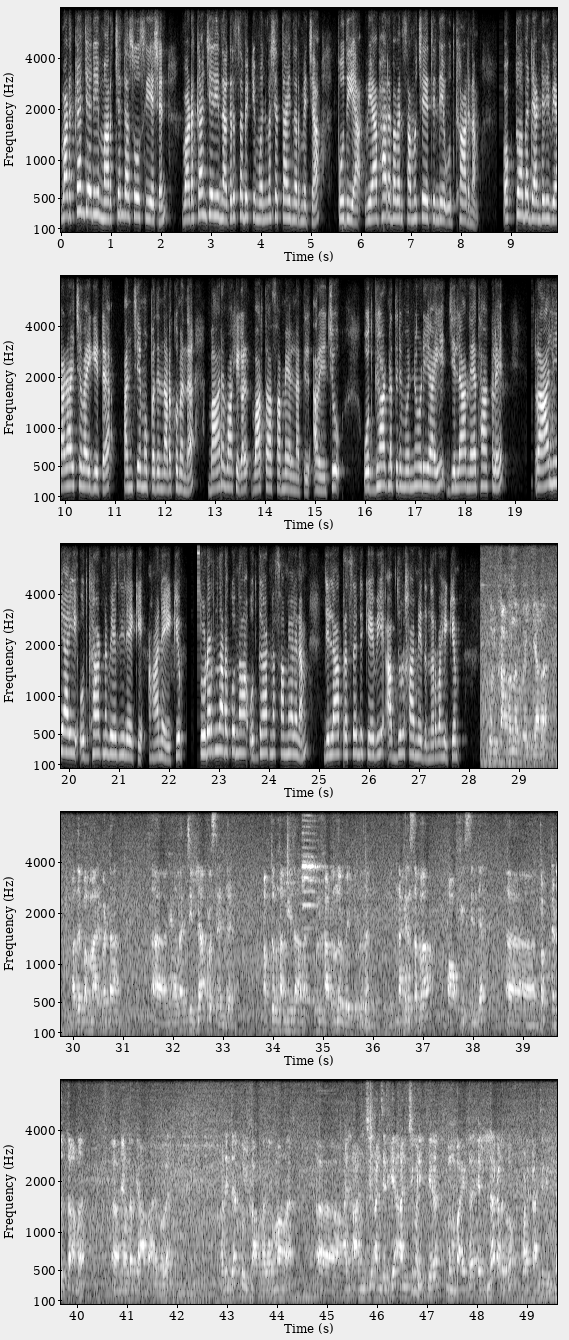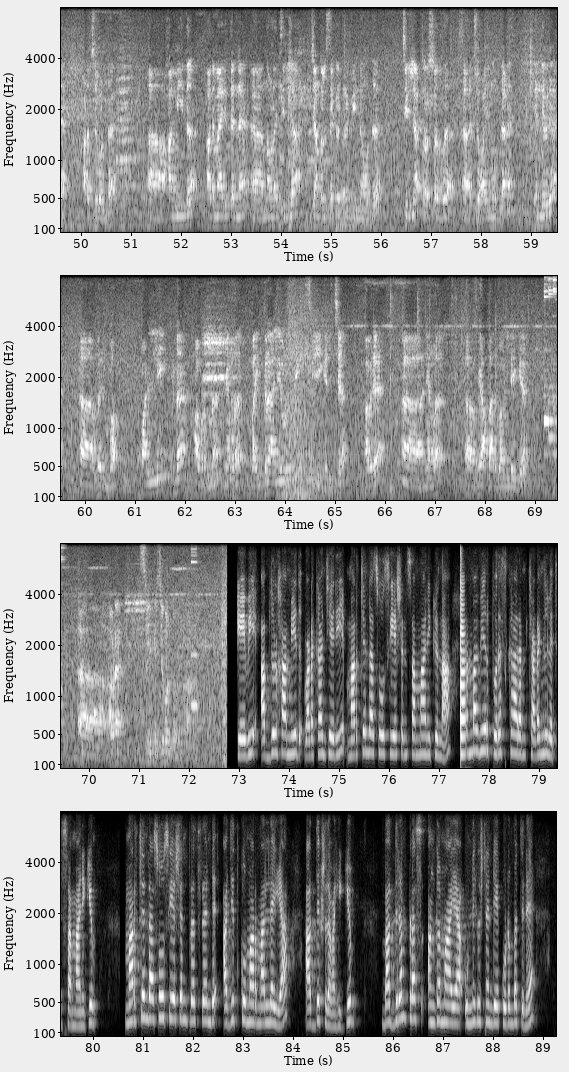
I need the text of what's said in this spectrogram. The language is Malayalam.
വടക്കാഞ്ചേരി മർച്ചന്റ് അസോസിയേഷൻ വടക്കാഞ്ചേരി നഗരസഭയ്ക്ക് മുൻവശത്തായി നിർമ്മിച്ച പുതിയ വ്യാപാര ഭവൻ സമുച്ചയത്തിന്റെ ഉദ്ഘാടനം ഒക്ടോബർ രണ്ടിന് വ്യാഴാഴ്ച വൈകിട്ട് അഞ്ച് മുപ്പതിന് നടക്കുമെന്ന് ഭാരവാഹികൾ വാർത്താ സമ്മേളനത്തിൽ അറിയിച്ചു. ഉദ്ഘാടനത്തിന് മുന്നോടിയായി ജില്ലാ നേതാക്കളെ റാലിയായി ഉദ്ഘാടന വേദിയിലേക്ക് ആനയിക്കും. തുടർന്ന് നടക്കുന്ന ഉദ്ഘാടന സമ്മേളനം ജില്ലാ president K V Abdul Hameed നിർവഹിക്കും. ഉദ്ഘാടനം നിർവഹിക്കുകയാണ്. അത് ബഹുമാനപ്പെട്ട ഞങ്ങളുടെ ജില്ലാ പ്രസിഡന്റ് അബ്ദുൾ ഹമീദാണ് ഉദ്ഘാടനം നിർവഹിക്കുന്നത്. നഗരസഭ ഓഫീസിന്റെ തൊട്ടടുത്താണ് ഞങ്ങളുടെ വ്യാപാര ഭവൻ. അതിന്റെ ഉദ്ഘാടന കർമ്മമാണ് അഞ്ച് അഞ്ചരയ്ക്ക് അഞ്ച് മണിക്ക് മുമ്പായിട്ട് എല്ലാ കടകളും വടക്കാഞ്ചേരിയിൽ അടച്ചുകൊണ്ട് ഹമീദ് അതുമാതിരി തന്നെ നമ്മുടെ ജില്ലാ ജനറൽ സെക്രട്ടറി വിനോദ് ജില്ലാ ട്രഷറർ ജോയ് മൂത്തൻ എന്നിവർ വരുമ്പോൾ പള്ളിയുടെ അവിടുന്ന് ഞങ്ങൾ ബൈക്ക് റാലിയോടുകൂടി സ്വീകരിച്ച് അവരെ ഞങ്ങൾ വ്യാപാര ഭവനിലേക്ക് അവിടെ സ്വീകരിച്ച് കൊണ്ടുവന്നതാണ്. K V Abdul Hameed Vadakkanchery merchant association സമ്മാനിക്കുന്ന കർമ്മവീർ പുരസ്കാരം ചടങ്ങിൽ വെച്ച് സമ്മാനിക്കും. Merchant association president Ajith Kumar Mallayya അധ്യക്ഷത വഹിക്കും. ഭദ്രം പ്ലസ് അംഗമായ ഉണ്ണികൃഷ്ണന്റെ കുടുംബത്തിന്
